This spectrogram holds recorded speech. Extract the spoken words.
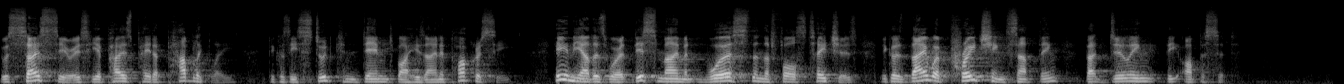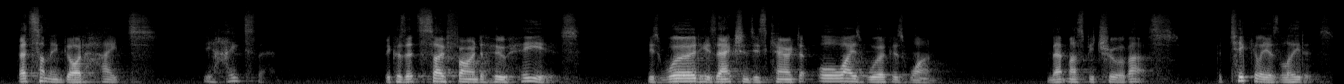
It was so serious, he opposed Peter publicly because he stood condemned by his own hypocrisy. He and the others were at this moment worse than the false teachers because they were preaching something but doing the opposite. That's something God hates. He hates that because it's so foreign to who He is. His word, His actions, His character always work as one. And that must be true of us, particularly as leaders.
